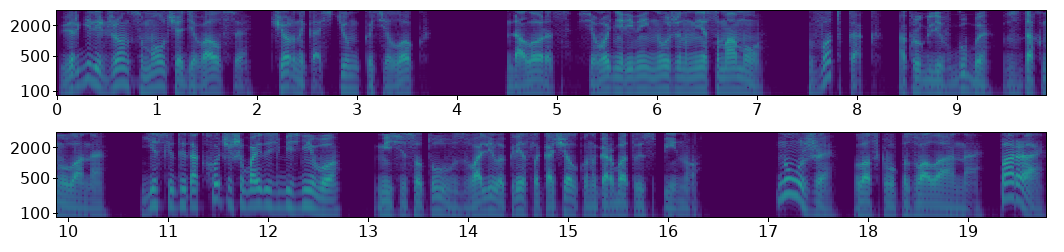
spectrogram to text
Вергилий Джонс молча одевался. Черный костюм, котелок. «Долорес, сегодня ремень нужен мне самому». «Вот как?» — округлив губы, вздохнула она. «Если ты так хочешь, обойдусь без него». Миссис Отул взвалила кресло-качалку на горбатую спину. «Ну уже!» — ласково позвала она. «Пора!»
